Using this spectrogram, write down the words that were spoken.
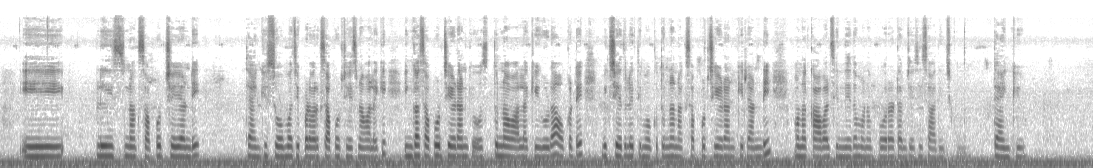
ఈ ప్లీజ్ నాకు సపోర్ట్ చేయండి. థ్యాంక్ యూ సో మచ్ ఇప్పటివరకు సపోర్ట్ చేసిన వాళ్ళకి ఇంకా సపోర్ట్ చేయడానికి వస్తున్న వాళ్ళకి కూడా ఒకటే మీకు చేతులు ఎత్తి మొక్కుతున్నా నాకు సపోర్ట్ చేయడానికి రండి. మనకు కావాల్సింది ఏదో మనం పోరాటం చేసి సాధించుకుందాం. Thank you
